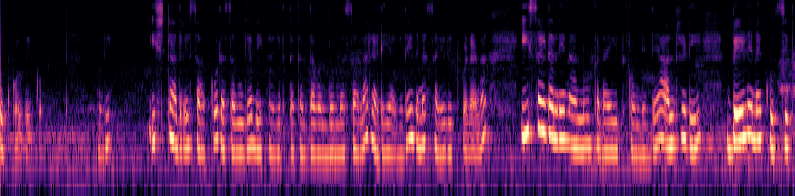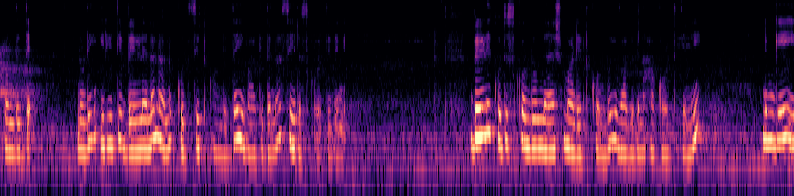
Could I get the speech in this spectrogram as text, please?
ರುಬ್ಕೊಳ್ಬೇಕು. ನೋಡಿ, ಇಷ್ಟಾದರೆ ಸಾಕು. ರಸಮ್ಗೆ ಬೇಕಾಗಿರ್ತಕ್ಕಂಥ ಒಂದು ಮಸಾಲ ರೆಡಿಯಾಗಿದೆ. ಇದನ್ನು ಸೈಡ್ ಇಟ್ಬಿಡೋಣ. ಈ ಸೈಡಲ್ಲಿ ನಾನು ಕಡಾಯಿ ಇಟ್ಕೊಂಡಿದ್ದೆ. ಆಲ್ರೆಡಿ ಬೇಳೆನ ಕುದಿಸಿಟ್ಕೊಂಡಿದ್ದೆ. ನೋಡಿ, ಈ ರೀತಿ ಬೇಳೆನ ನಾನು ಕುದಿಸಿಟ್ಕೊಂಡಿದ್ದೆ. ಇವಾಗ ಇದನ್ನು ಸೇರಿಸ್ಕೊಳ್ತಿದ್ದೀನಿ. ಬೇಳೆ ಕುದಿಸ್ಕೊಂಡು ಮ್ಯಾಶ್ ಮಾಡಿಟ್ಕೊಂಡು ಇವಾಗ ಇದನ್ನು ಹಾಕ್ಕೊಳ್ತಿದ್ದೀನಿ ನಿಮಗೆ ಈ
